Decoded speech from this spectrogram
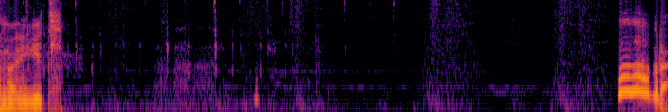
No i git. No dobra.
